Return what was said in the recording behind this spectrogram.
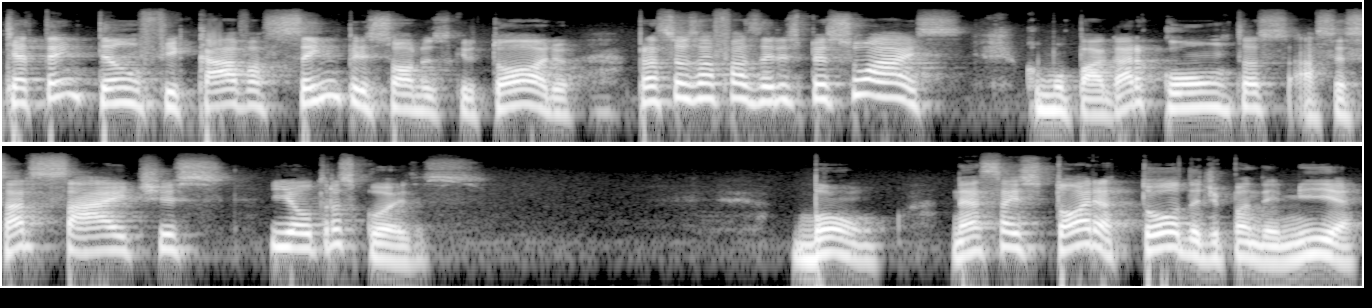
que até então ficava sempre só no escritório, para seus afazeres pessoais, como pagar contas, acessar sites e outras coisas. Bom, nessa história toda de pandemia,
